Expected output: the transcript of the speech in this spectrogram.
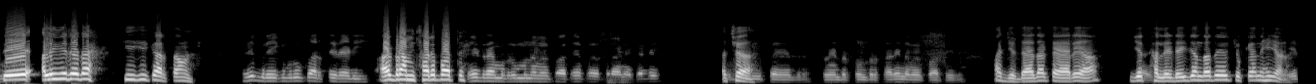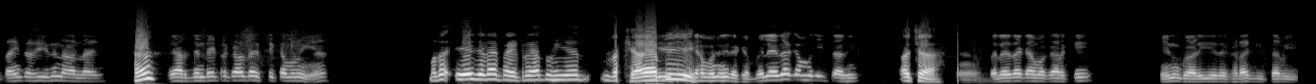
ਤੇ ਅਲੀਵੀਰ ਇਹਦਾ ਕੀ ਕੀ ਕਰਤਾ ਹੁਣ? ਇਹ ਬ੍ਰੇਕ ਬਰੂਕ ਕਰਤੇ ਰੈਡੀ ਆ ਡਰਮ ਸਾਰੇ ਪਾਤੇ। ਇਹ ਡਰਮ ਡਰਮ ਨਵੇਂ ਪਾਤੇ ਪੁਰਾਣੇ ਕੱਢੇ। ਅੱਛਾ। ਵੀ ਪਏ ਇਧਰ ਸਿਲੰਡਰ ਸੁਲੰਡਰ ਸਾਰੇ ਨਵੇਂ ਪਾਤੇ ਇਹਦੇ। ਆ ਜਿੱਡਾ ਇਹਦਾ ਟਾਇਰ ਆ ਜੇ ਥੱਲੇ ਡਿੱਗ ਜਾਂਦਾ ਤੇ ਇਹ ਚੁੱਕਿਆ ਨਹੀਂ ਜਾਣਾ। ਇਹ ਤਾਂ ਹੀ ਤਾਂ ਅਸੀਂ ਇਹਦੇ ਨਾਲ ਲਾਏ। ਹੈਂ? ਇਹ ਅਰਜਨ ਟਰੈਕਟਰ ਕੱਲ ਦਾ ਇਸੇ ਕੰਮ ਨੂੰ ਹੀ ਆ। ਮਤਲਬ ਇਹ ਜਿਹੜਾ ਟਰੈਕਟਰ ਆ ਤੁਸੀਂ ਇਹ ਰੱਖਿਆ ਆ ਇਹ ਇਸੇ ਵੀ ਕੰਮ ਨੂੰ ਹੀ ਰੱਖਿਆ। ਪਹਿਲੇ ਇਹਦਾ ਕੰਮ ਕੀਤਾ ਸੀ। ਅੱਛਾ। ਪਹਿਲੇ ਇਹਦਾ ਕੰਮ ਕਰਕੇ ਇਹਨੂੰ ਗਾੜੀ ਇਹਦੇ ਖੜਾ ਕੀਤਾ ਵੀ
